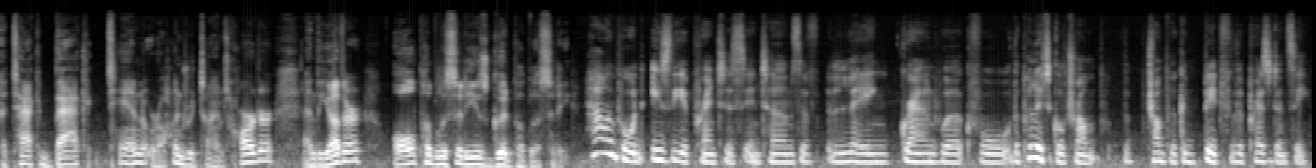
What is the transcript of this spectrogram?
attack back 10 or 100 times harder, and the other, all publicity is good publicity. How important is The Apprentice in terms of laying groundwork for the political Trump, the Trump who can bid for the presidency?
